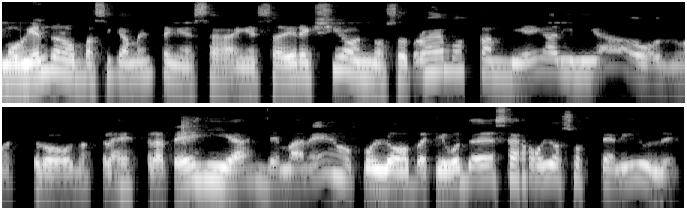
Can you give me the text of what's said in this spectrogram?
moviéndonos básicamente en esa, en esa dirección, nosotros hemos también alineado nuestro, nuestras estrategias de manejo con los objetivos de desarrollo sostenible,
